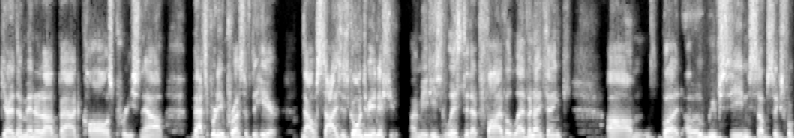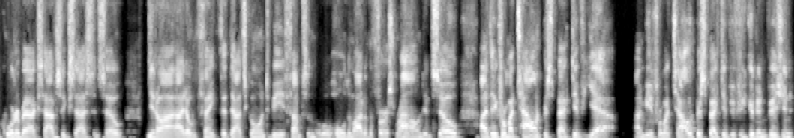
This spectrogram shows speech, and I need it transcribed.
getting them in and out bad calls pre snap. That's pretty impressive to hear. Now, size is going to be an issue. I mean, he's listed at 5'11, I think. Um, but uh, we've seen sub six foot quarterbacks have success. And so, you know, I, I, don't think that that's going to be something that will hold him out of the first round. And so I think from a talent perspective, yeah. I mean, from a talent perspective, if you could envision,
